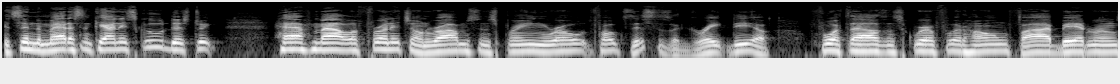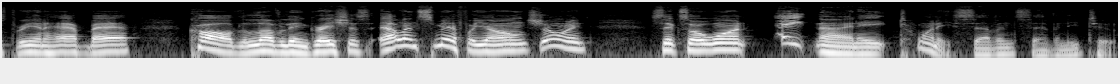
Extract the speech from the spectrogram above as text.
It's in the Madison County School District, half mile of frontage on Robinson Spring Road. Folks, this is a great deal. 4,000 square foot home, five bedrooms, three and a half bath. Call the lovely and gracious Ellen Smith for your own showing, 601 898 2772.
